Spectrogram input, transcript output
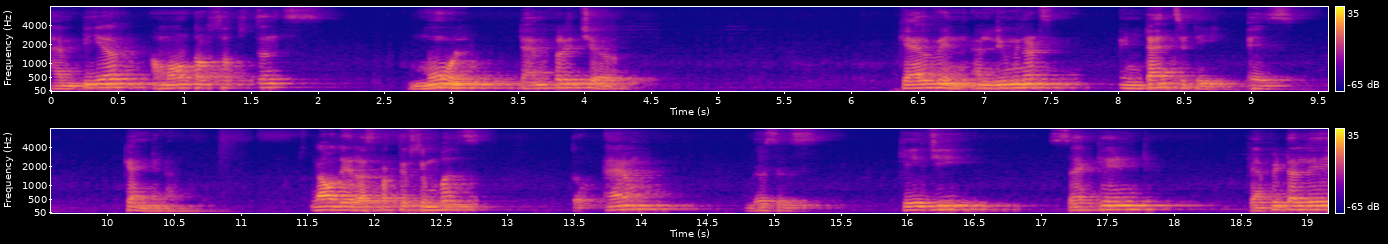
Ampere amount of substance. Mole temperature. Kelvin and luminance intensity is candela now their respective symbols so m this is kg second capital a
